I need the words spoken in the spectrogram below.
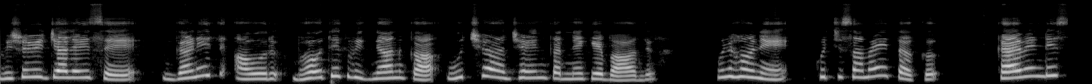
विश्वविद्यालय से गणित और भौतिक विज्ञान का उच्च अध्ययन करने के बाद उन्होंने कुछ समय तक कैवेंडिस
